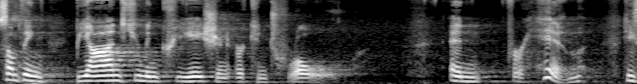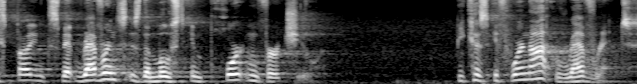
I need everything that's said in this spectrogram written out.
something beyond human creation or control. And for him, he thinks that reverence is the most important virtue. Because if we're not reverent,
